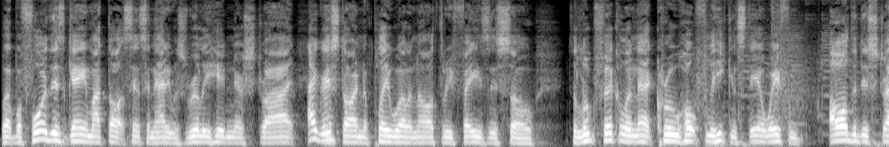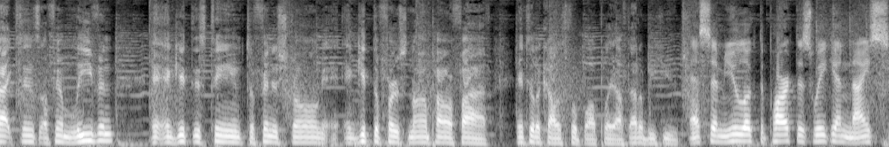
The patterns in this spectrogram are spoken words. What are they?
But before this game, I thought Cincinnati was really hitting their stride. I agree. They're starting to play well in all three phases. So to Luke Fickell and that crew, hopefully he can stay away from all the distractions of him leaving and, and get this team to finish strong and, and get the first non-power five into the college football playoff. That'll be huge. SMU looked the part this weekend. Nice,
